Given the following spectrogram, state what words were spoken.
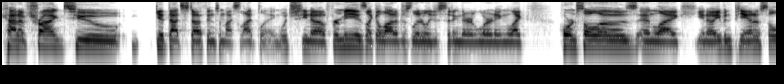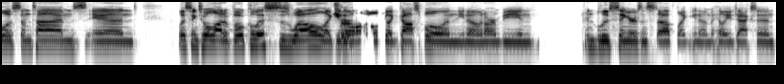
kind of trying to get that stuff into my slide playing, which you know for me is like a lot of just literally just sitting there learning like horn solos and like you know even piano solos sometimes and listening to a lot of vocalists as well like sure. you know like gospel and you know and r&b and and blues singers and stuff like you know Mahalia Jackson,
